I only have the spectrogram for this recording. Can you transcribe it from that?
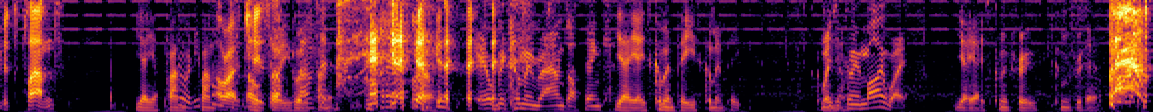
Good to plant. Yeah, yeah, plant. already plant. Alright, oh, cheers, sorry, up, you've already planted. planted. He'll be coming round, I think. Yeah, yeah, he's coming, Pete. He's coming, Pete. He's coming. Is he coming my way? Yeah, yeah, he's coming through. Coming through here.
